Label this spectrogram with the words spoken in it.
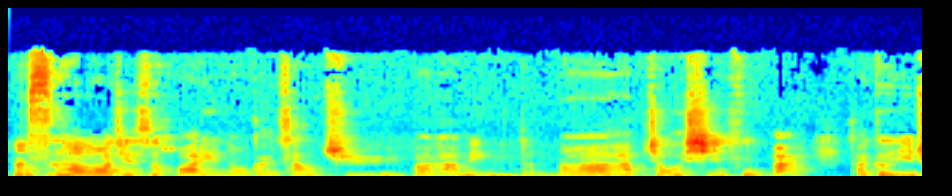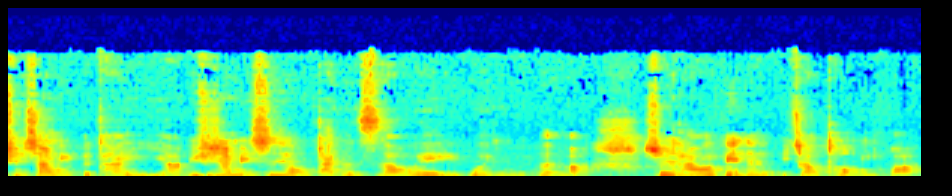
那四号的话，其实是花莲农改场去把它命名的。然后它比较会新复白，它跟一泉香米不太一样。一泉香米是用台梗四号为为母本嘛，所以它会变得比较透明化。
